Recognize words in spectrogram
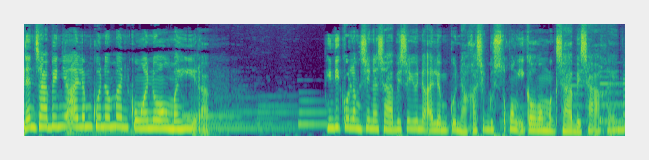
Then sabi niya, alam ko naman kung ano ang mahirap. Hindi ko lang sinasabi sa iyo na alam ko na kasi gusto kong ikaw ang magsabi sa akin.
